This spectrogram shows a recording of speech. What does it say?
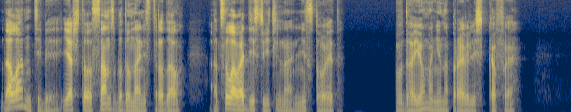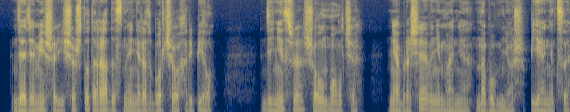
Да ладно тебе, я что, сам с бодуна не страдал. А целовать действительно не стоит. Вдвоем они направились к кафе. Дядя Миша еще что-то радостное и неразборчиво хрипел. Денис же шел молча, не обращая внимания на бубнеж пьяницы.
